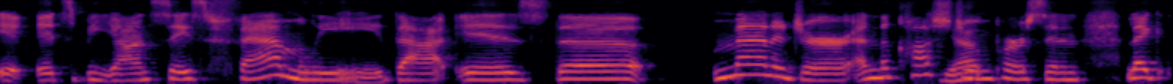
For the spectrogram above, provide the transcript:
it, it's beyonce's family that is the manager and the costume person like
